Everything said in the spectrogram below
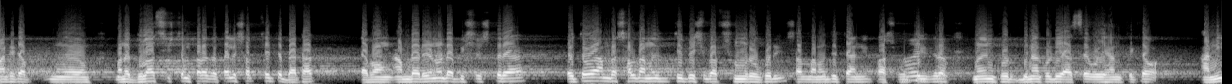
মাটিটা মানে দোলা সিস্টেম করা যায় তাহলে সবচেয়ে বেটার এবং আমরা রেনুটা বিশেষ করে হয়তো আমরা সালদা নদীতে বেশিরভাগ সংগ্রহ করি। সালদা নদীতে আনি পার্শ্ববর্তী নয়নপুর। বিনাকুটি আছে ওইখান থেকে আনি।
